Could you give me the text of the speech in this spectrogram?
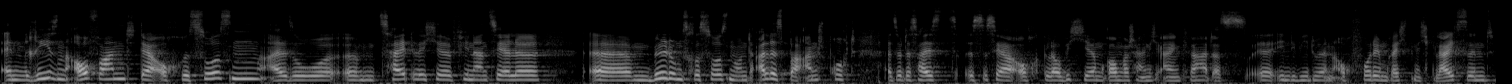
ein Riesenaufwand, der auch Ressourcen, also ähm, zeitliche, finanzielle ähm, Bildungsressourcen und alles beansprucht. Also das heißt, es ist ja auch, glaube ich, hier im Raum wahrscheinlich allen klar, dass äh, Individuen auch vor dem Recht nicht gleich sind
